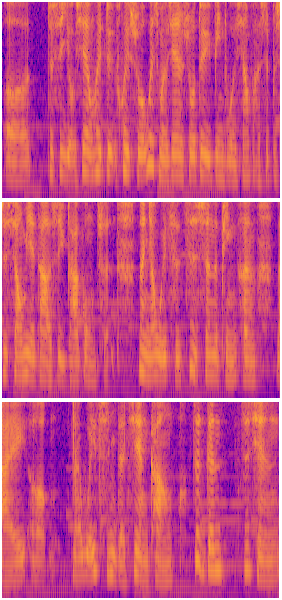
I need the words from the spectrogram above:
呃，就是有些人会对会说，为什么有些人说对于病毒的想法是不是消灭它，而是与它共存？那你要维持自身的平衡，来呃来维持你的健康。这跟之前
